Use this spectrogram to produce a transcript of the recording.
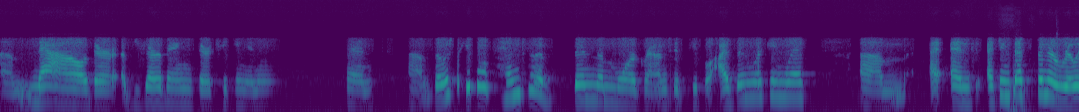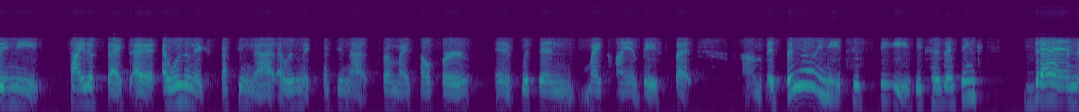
um, now they're observing, they're taking in, and um, those people tend to have been the more grounded people I've been working with. Um, and I think that's been a really neat side effect. I, I wasn't expecting that. I wasn't expecting that from myself or eh, within my client base, but um, it's been really neat to see because I think then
